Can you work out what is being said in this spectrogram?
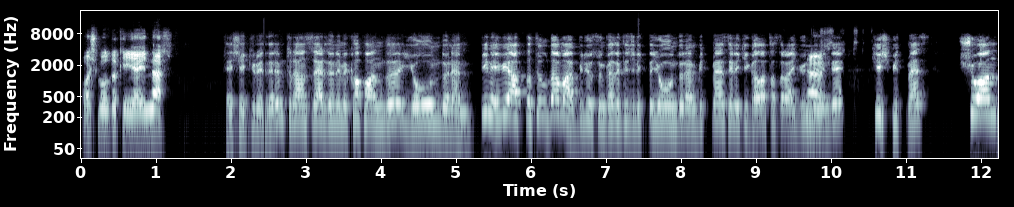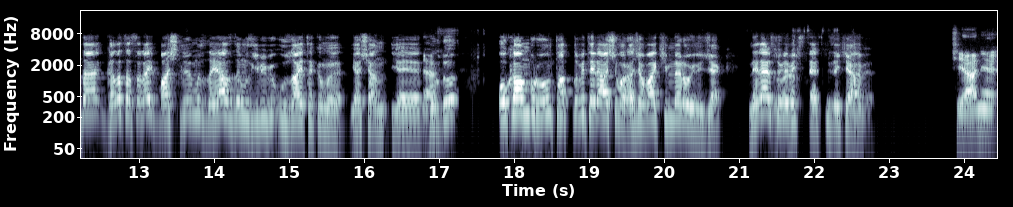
Hoş bulduk, iyi yayınlar. Teşekkür ederim. Transfer dönemi kapandı. Yoğun dönem bir nevi atlatıldı ama biliyorsun gazetecilikte yoğun dönem bitmez. Hele ki Galatasaray gündeminde hiç bitmez. Şu anda Galatasaray başlığımızda yazdığımız gibi bir uzay takımı yaşan e, kurdu. Okan Buruk'un tatlı bir telaşı var. Acaba kimler oynayacak? Neler söylemek Doğru. istersin Zeki abi? Yani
